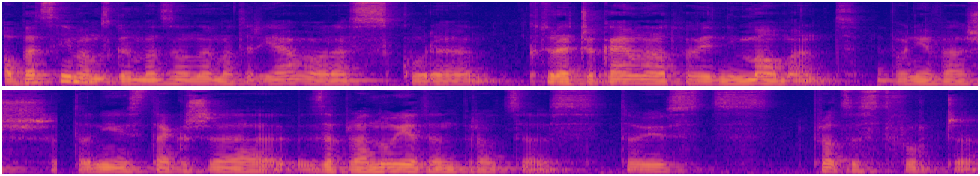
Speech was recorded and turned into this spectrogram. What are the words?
Obecnie mam zgromadzone materiały oraz skóry, które czekają na odpowiedni moment, ponieważ to nie jest tak, że zaplanuję ten proces. To jest proces twórczy.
